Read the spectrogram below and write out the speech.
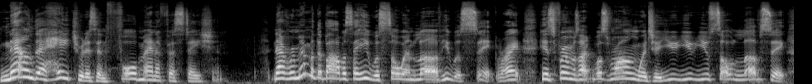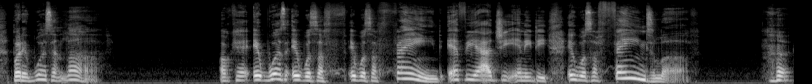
now the hatred is in full manifestation. Now remember the Bible said he was so in love, he was sick, right? His friend was like, "What's wrong with you? You you you so lovesick." But it wasn't love. Okay? It was it was a it was a feigned F E I G N E D. It was a feigned love. it,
